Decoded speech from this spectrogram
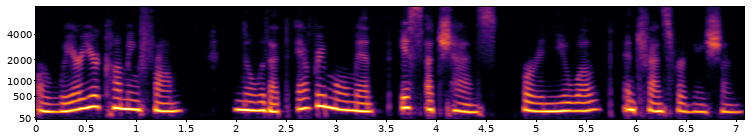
or where you're coming from, know that every moment is a chance for renewal and transformation.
